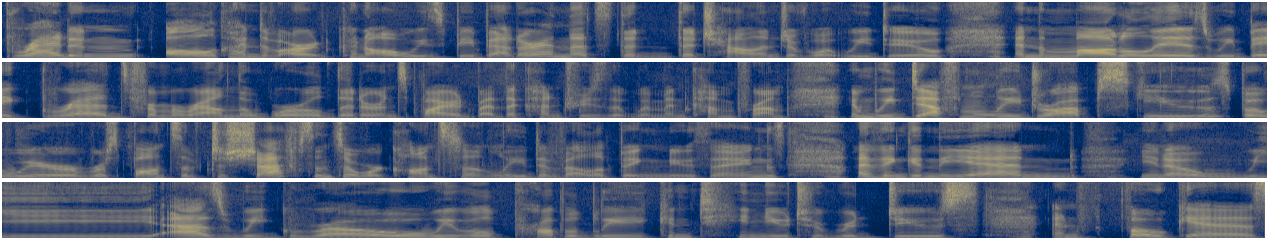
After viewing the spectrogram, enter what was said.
bread and all kinds of art can always be better, and that's the the challenge of what we do. And the model is we bake breads from around the world that are inspired by the countries that women come from, and we definitely drop SKUs, but we're responsive to chefs, and so we're constantly developing new things. I think in the end, you know, we as we grow, we will probably continue to reduce and focus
